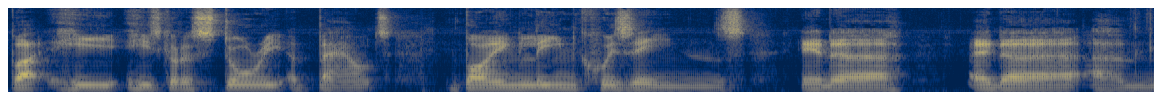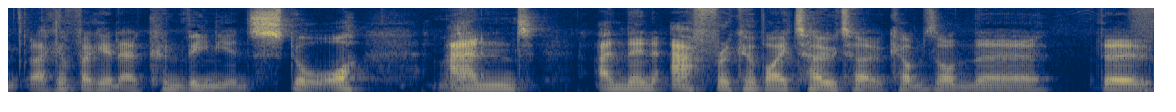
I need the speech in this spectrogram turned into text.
but he he's got a story about buying lean cuisines in a in a um, like a fucking a convenience store, and and then Africa by Toto comes on the the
